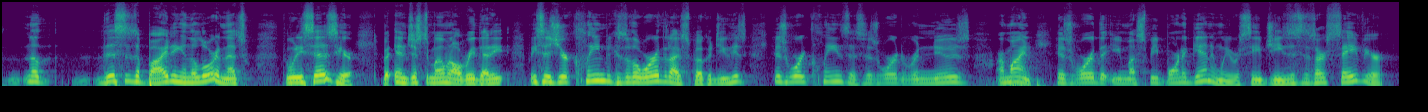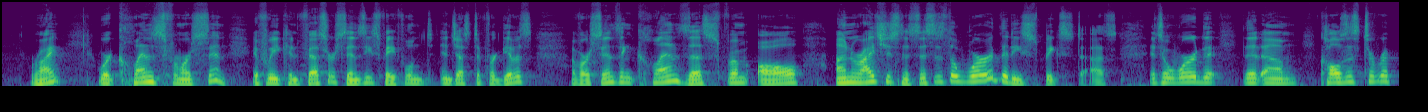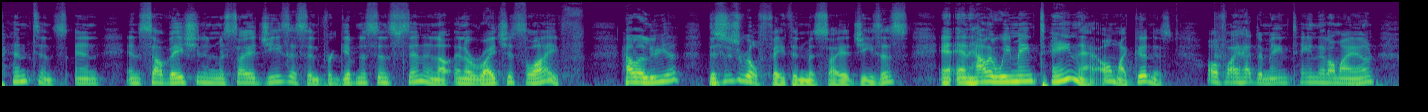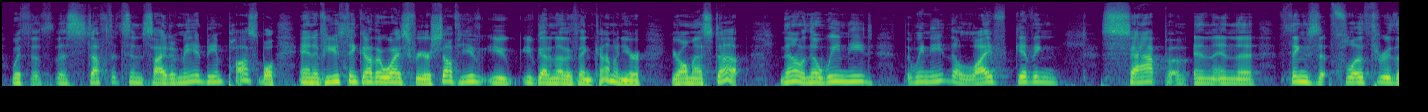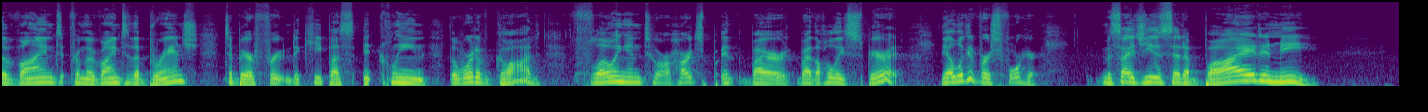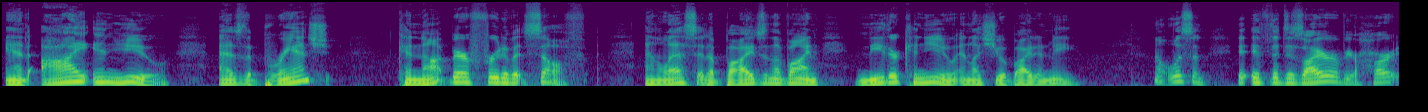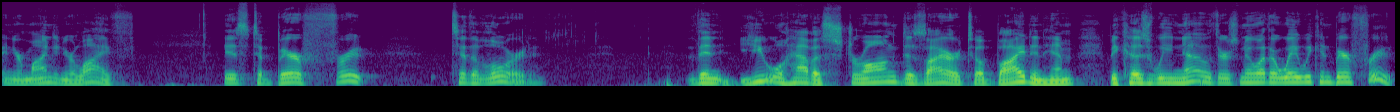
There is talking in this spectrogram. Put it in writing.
No, this is abiding in the Lord, and that's what he says here. But in just a moment, I'll read that. He, he says, "You're clean because of the word that I've spoken to you." His His word cleans us. His word renews our mind. His word that you must be born again, and we receive Jesus as our Savior. Right? We're cleansed from our sin. If we confess our sins, He's faithful and just to forgive us of our sins and cleanse us from all unrighteousness. This is the word that he speaks to us. It's a word that that um, calls us to repentance and and salvation in Messiah Jesus and forgiveness and sin and a, and a righteous life. Hallelujah. This is real faith in Messiah Jesus. And, and how do we maintain that? Oh, my goodness. Oh, if I had to maintain that on my own with the, the stuff that's inside of me, it'd be impossible. And if you think otherwise for yourself, you've, you, you've got another thing coming. You're, you're all messed up. No, no, we need, we need the life giving sap and, and the things that flow through the vine, from the vine to the branch to bear fruit and to keep us clean. The Word of God flowing into our hearts by, our, by the Holy Spirit. Yeah, look at verse 4 here. Messiah Jesus said, Abide in me, and I in you, as the branch cannot bear fruit of itself unless it abides in the vine, neither can you unless you abide in me. Now, listen, if the desire of your heart and your mind and your life is to bear fruit to the Lord, then you will have a strong desire to abide in Him because we know there's no other way we can bear fruit.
